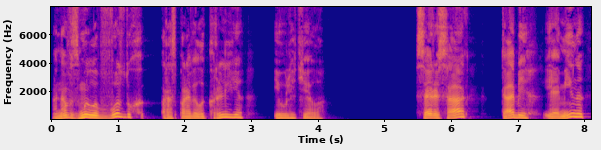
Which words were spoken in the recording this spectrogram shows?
она взмыла в воздух, расправила крылья и улетела. Сэр Исаак, Таби и Амина —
